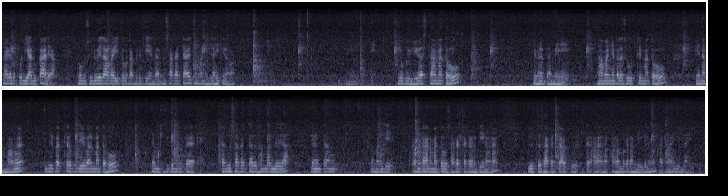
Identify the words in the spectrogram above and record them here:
පැයකට පොඩි අඩු කාලයක් කොහොම සුළු වෙලාවයි එතකොට අපිට තියෙන ධර්ම සාකච්ඡාවේ මම ඉල්ලා හිටිනවා. මේ කියෝප විවස්ථා මත හෝ එහෙම නැත්නම් මේ සාමාන්‍ය ඵල සූත්‍රය මත හෝ එනම් මම ඉදිරිපත් කරපු දේවල් මත හෝ යම් කිසි කෙනෙකුට ධර්ම සාකච්ඡාවට සම්බන්ධ වෙලා එහෙනම් තමන්ගේ කමඨාන මතව සාකච්ඡා කරන්න තියෙනවා නම් විවෘත සාකච්ඡාවක් ආරම්භ කරන්නයි කියලා මම කරනවා ඉල්ලා හිටියා.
